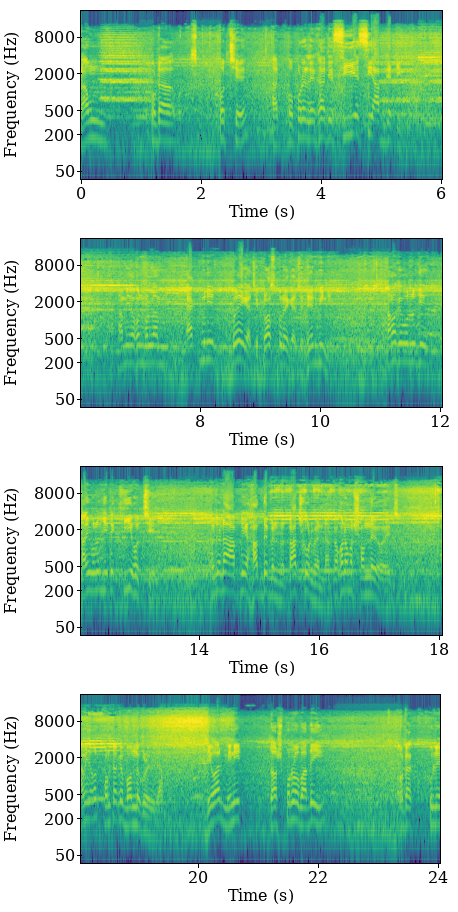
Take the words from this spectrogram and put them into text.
রাউন্ড ওটা হচ্ছে, আর ওপরে লেখা আছে সিএসসি আপডেটিং আমি যখন বললাম, এক মিনিট হয়ে গেছে ক্রস করে গেছে, দেড় মিনিট। আমাকে বলল যে, আমি বললাম যে, এটা কী হচ্ছে? বলছে না, আপনি হাত দেবেন না টাচ করবেন না। তখন আমার সন্দেহ হয়েছে। আমি তখন ফোনটাকে বন্ধ করে দিলাম। দেওয়ার মিনিট দশ পনেরো বাদেই ওটা খুলে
